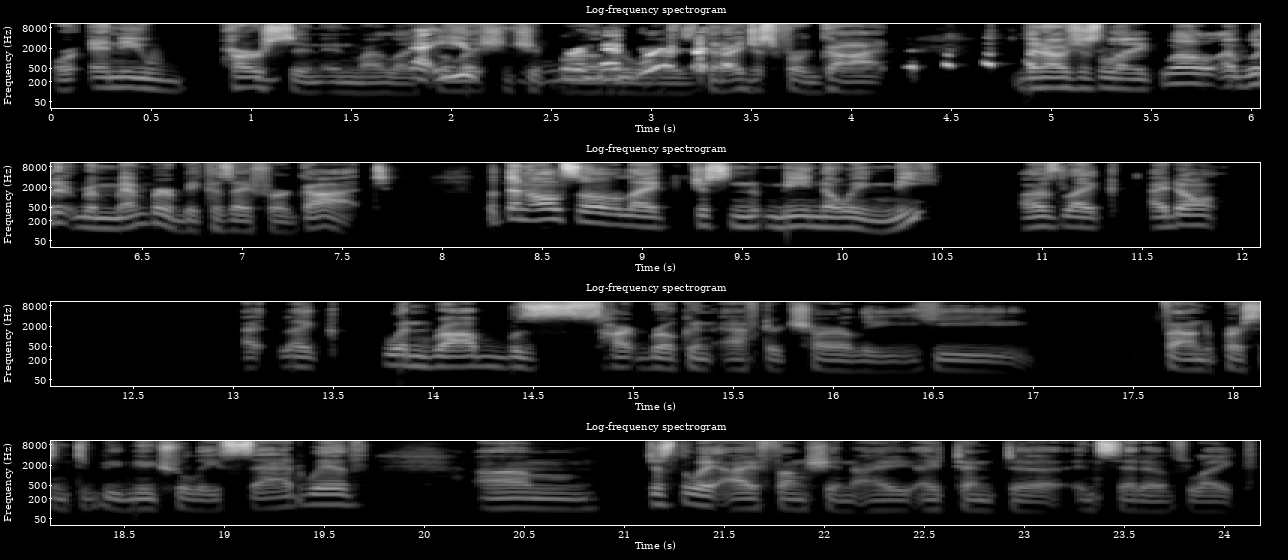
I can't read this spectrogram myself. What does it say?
or any mm. person in my life, That relationship or remember? otherwise, that I just forgot? then I was just like, well, I wouldn't remember because I forgot. But then also like just me knowing me, I was like, I don't I, like when Rob was heartbroken after Charlie, he found a person to be mutually sad with. Um, just the way I function, I I tend to instead of like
